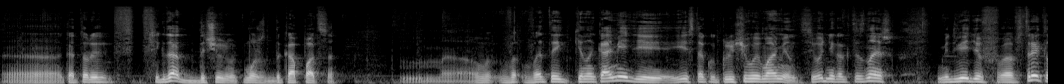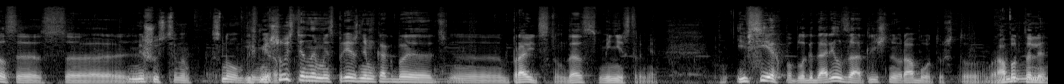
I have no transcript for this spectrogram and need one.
э, который всегда до чего-нибудь может докопаться, э, в, в этой кинокомедии есть такой ключевой момент. Сегодня, как ты знаешь, Медведев э, встретился с э, Мишустиным, с новым и с. Мишустиным, и с прежним как бы э, правительством, да, с министрами. И всех поблагодарил за отличную работу, что работали,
